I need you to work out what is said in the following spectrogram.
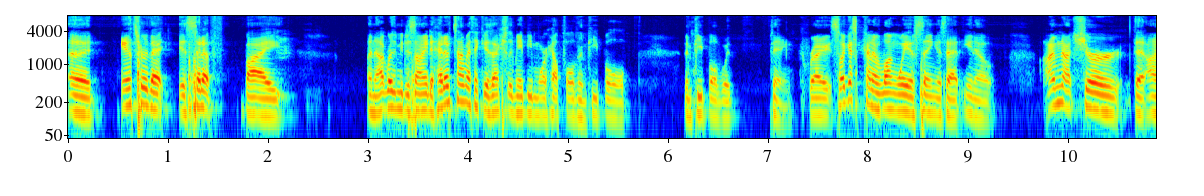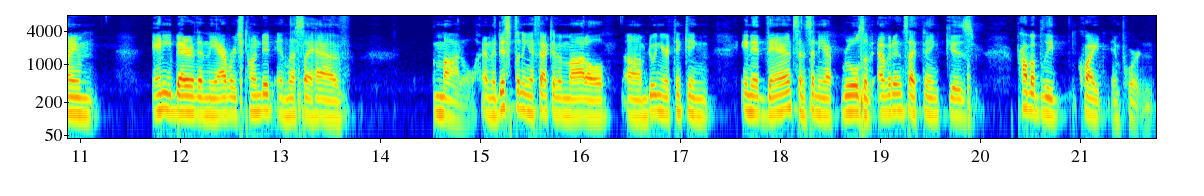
a answer that is set up by an algorithm you designed ahead of time, I think is actually maybe more helpful than people than people would think, right? So I guess kind of a long way of saying is that you know I'm not sure that I'm any better than the average pundit unless I have a model. And the disciplining effect of a model, um, doing your thinking in advance and setting up rules of evidence, I think is probably quite important.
